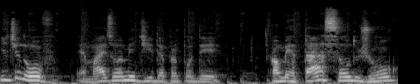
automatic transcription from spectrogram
E, de novo, é mais uma medida para poder aumentar a ação do jogo,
